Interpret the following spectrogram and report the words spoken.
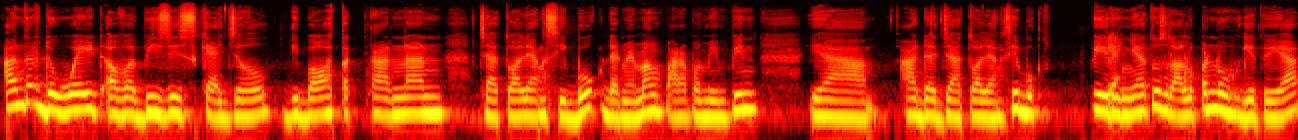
under the weight of a busy schedule, di bawah tekanan jadwal yang sibuk dan memang para pemimpin ya ada jadwal yang sibuk piringnya yeah. tuh selalu penuh gitu ya.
